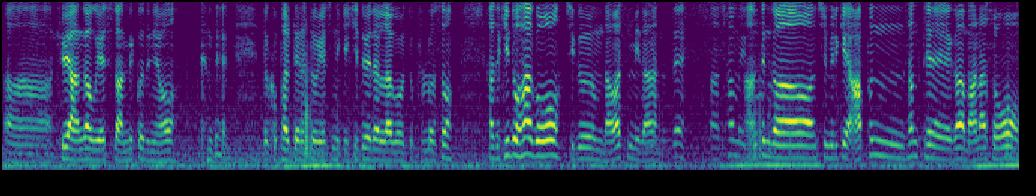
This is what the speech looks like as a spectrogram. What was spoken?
아, 교회 안 가고 예수도 안 믿거든요. 근데 또 급할 때는 또 예수님께 기도해 달라고 또 불러서 가서 기도하고 지금 나왔습니다. 근데 아, 참 아무튼간 지금 이렇게 아픈 상태가 많아서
